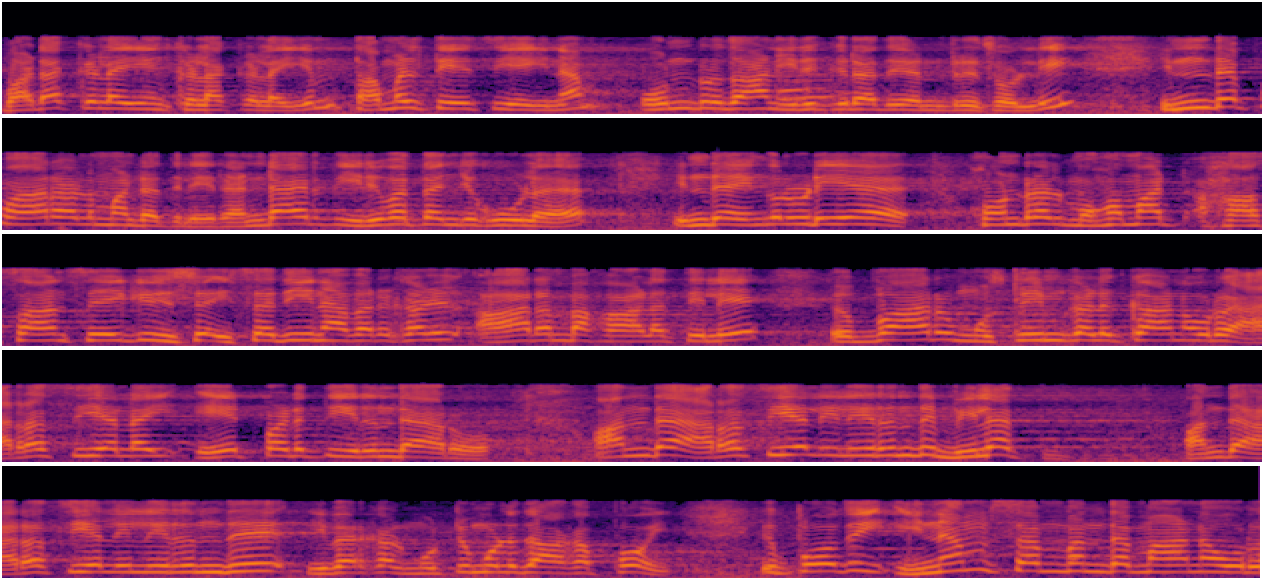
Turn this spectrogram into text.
வடக்கிளையும் கிழக்கிளையும் தமிழ் தேசிய இனம் ஒன்றுதான் இருக்கிறது என்று சொல்லி இந்த பாராளுமன்றத்திலே ரெண்டாயிரத்தி இருபத்தஞ்சு கூட இந்த எங்களுடைய ஹொன்ரல் முகமது ஹசான் சேகு இசதீன் அவர்கள் ஆரம்ப காலத்திலே எவ்வாறு முஸ்லிம்களுக்கான ஒரு அரசியலை ஏற்படுத்தி இருந்தாரோ அந்த அரசியலில் இருந்து விலத்தி அந்த அரசியலில் இருந்து இவர்கள் முற்றுமுழுதாக போய் இப்போது இனம் சம்பந்தமான ஒரு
